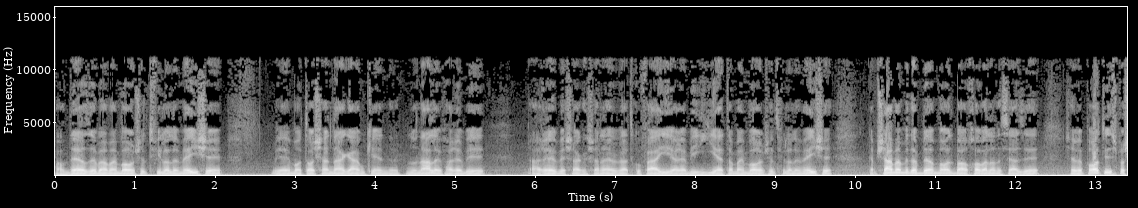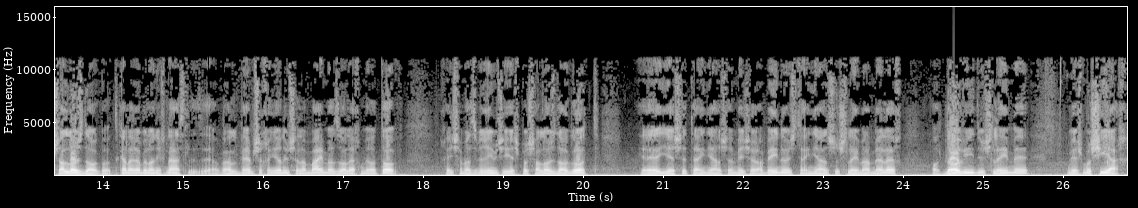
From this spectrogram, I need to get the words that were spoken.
על דרך זה בממורים של תפילו למיישה, ומאותו שנה גם כן, נ"א, הרבי, הרבי, שנה, והתקופה ההיא הרבי הגיע את המימורים של תפילה למיישה, גם שם מדבר מאוד ברחוב על הנושא הזה, שבפרוטיס יש פה שלוש דרגות, כאן הרבי לא נכנס לזה, אבל בהמשך העניונים של המיימר זה הולך מאוד טוב, אחרי שמסבירים שיש פה שלוש דרגות, אה, יש את העניין של מישר רבינו, יש את העניין של שלימה המלך, או דוד ושלימה, ויש משיח.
